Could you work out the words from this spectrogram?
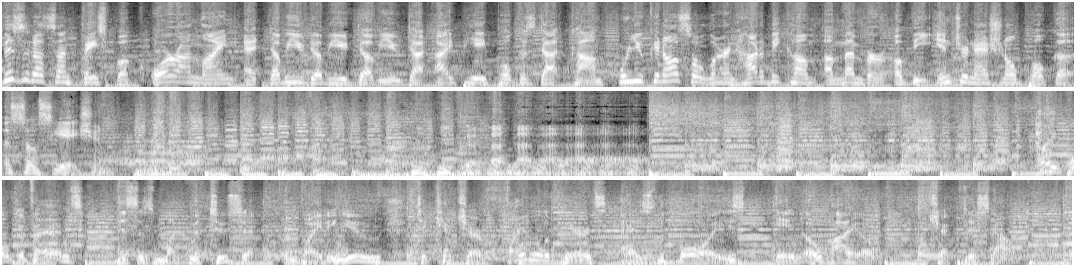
visit us on Facebook or online at www.ipapolkas.com where you can also learn how to become a member of the International Polka Association. Hi, Polka fans. This is Mike Matusa inviting you to catch our final appearance as the Boys in Ohio. Check this out.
